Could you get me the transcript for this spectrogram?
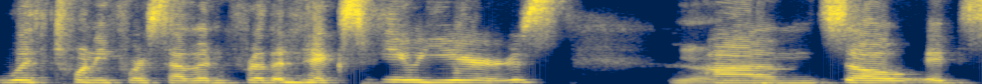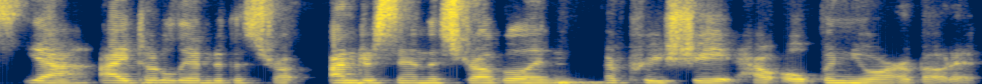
with 24 7 for the next few years. yeah Um, so it's, yeah, I totally under the str- understand the struggle and appreciate how open you are about it.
